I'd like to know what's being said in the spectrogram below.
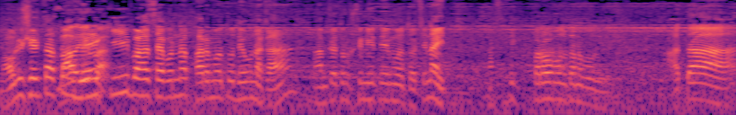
माऊली असं आहे की बाळासाहेबांना फार महत्त्व देऊ नका? आमच्या दृष्टीने ते महत्त्वाचे नाहीत. असं ते परवा बोलताना बोलले. आता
